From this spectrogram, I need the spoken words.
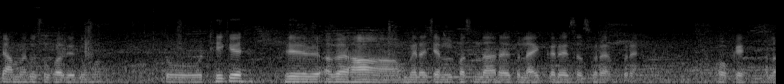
शाम में तो सुखा दे दूँगा। तो ठीक है। फिर अगर हाँ मेरा चैनल पसंद आ रहा है तो लाइक करें सब्सक्राइब करें। ओके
